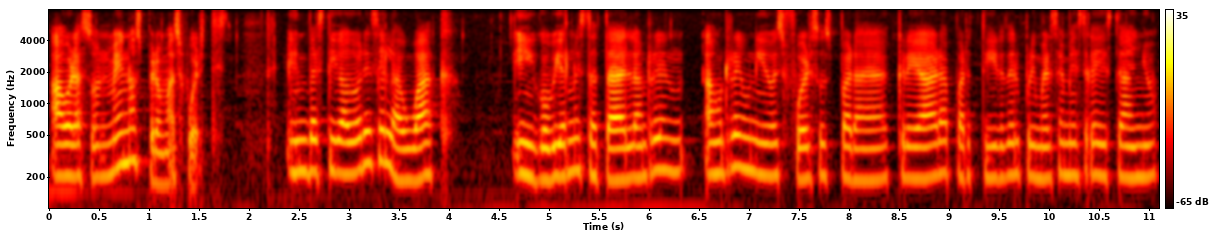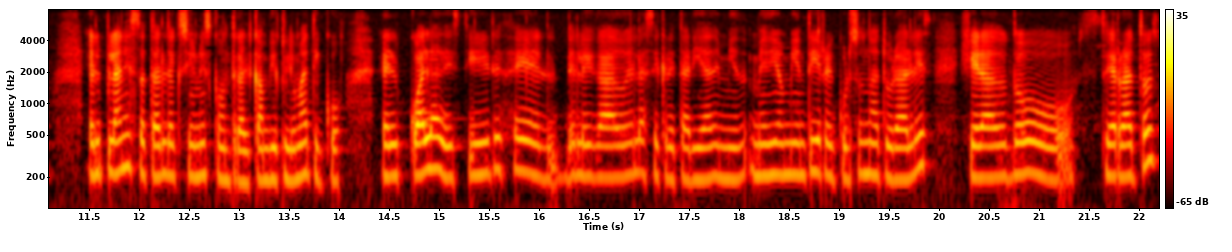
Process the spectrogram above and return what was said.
ahora son menos pero más fuertes. Investigadores de la UAC y gobierno estatal han, han, reunido esfuerzos para crear a partir del primer semestre de este año el Plan Estatal de Acciones contra el Cambio Climático, el cual, a decir el delegado de la Secretaría de Medio Ambiente y Recursos Naturales, Gerardo Cerratos,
